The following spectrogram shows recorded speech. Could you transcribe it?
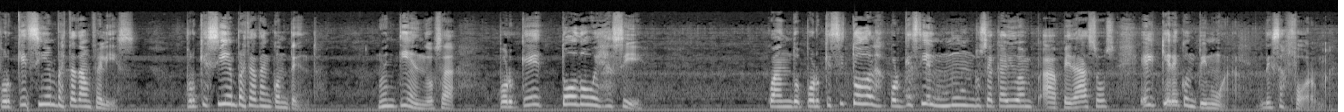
¿Por qué siempre está tan feliz? ¿Por qué siempre está tan contento? No entiendo, o sea, ¿por qué todo es así? Cuando, ¿por qué si todas las, por qué si el mundo se ha caído a pedazos, él quiere continuar de esa forma?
